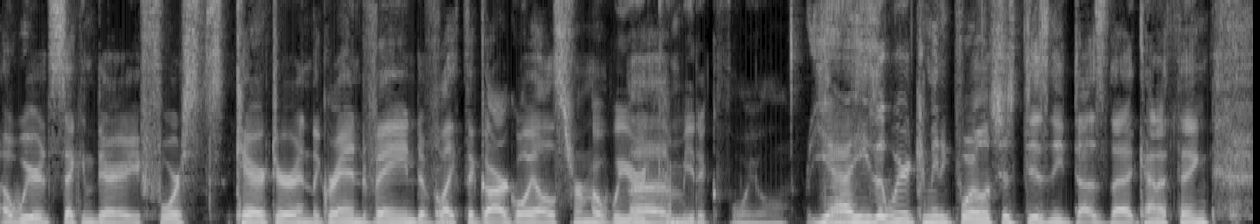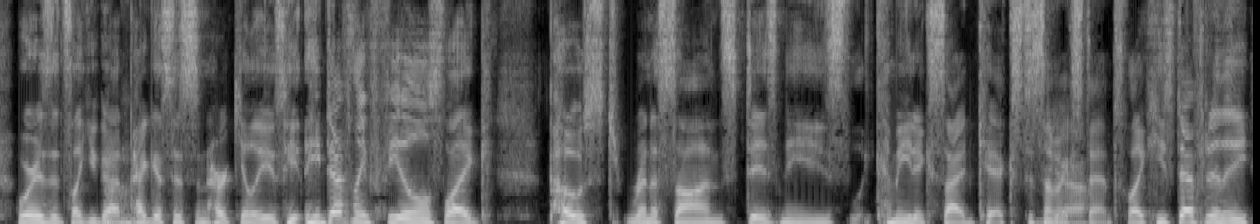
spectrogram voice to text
a weird secondary forced character in the grand vein of like the gargoyles from a weird uh, comedic foil. yeah, he's a weird comedic foil. It's just Disney does that kind of thing. Whereas it's like you got Pegasus and Hercules. He he definitely feels like post Renaissance Disney's comedic sidekicks to some Yeah. extent. Like he's definitely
